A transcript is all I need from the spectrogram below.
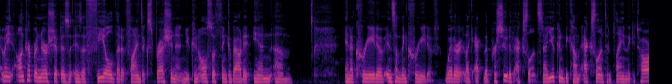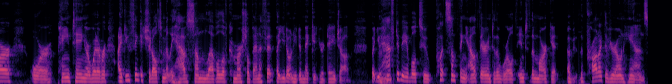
I mean, entrepreneurship is is a field that it finds expression in. You can also think about it in um, in a creative, in something creative, whether like the pursuit of excellence. Now, you can become excellent in playing the guitar or painting or whatever. I do think it should ultimately have some level of commercial benefit, but you don't need to make it your day job. But you mm-hmm. have to be able to put something out there into the world, into the market of the product of your own hands,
